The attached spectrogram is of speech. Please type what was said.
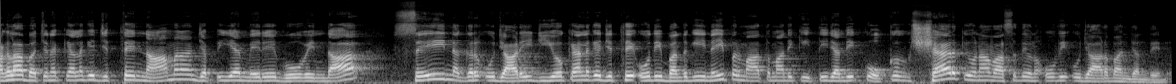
ਅਗਲਾ ਬਚਨ ਕਹਿਣਗੇ, ਜਿੱਥੇ ਨਾਮ ਨਾ ਜਪੀਐ ਮੇਰੇ ਗੋਵਿੰਦਾ ਸਹੀ ਨਗਰ ਉਜਾੜੀ ਜਿਉ ਕਹਿਣਗੇ, ਜਿੱਥੇ ਉਹਦੀ ਬੰਦਗੀ ਨਹੀਂ ਪਰਮਾਤਮਾ ਦੀ ਕੀਤੀ ਜਾਂਦੀ, ਘੁੱਕ ਸ਼ਹਿਰ ਕਿਉਂ ਨਾ ਵਸਦੇ ਹੋਣ, ਉਹ ਵੀ ਉਜਾੜ ਬਣ ਜਾਂਦੇ ਨੇ।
